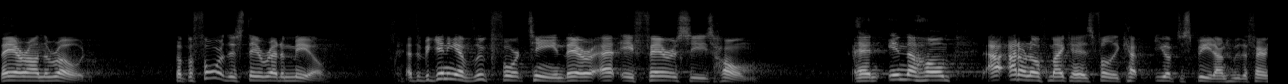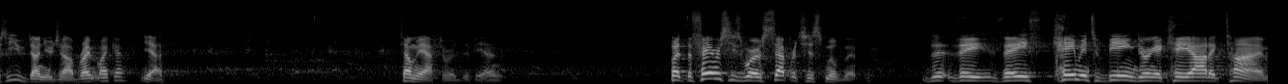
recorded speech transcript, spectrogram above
They are on the road. But before this, they were at a meal. At the beginning of Luke 14, they are at a Pharisee's home. And in the home, I, I, don't know if Micah has fully kept you up to speed on who the Pharisee. You've done your job, right, Micah? Yeah. Tell me afterwards if you haven't. But the Pharisees were a separatist movement. They, they came into being during a chaotic time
